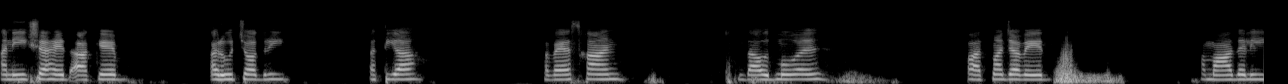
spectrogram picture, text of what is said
अनीक शाहिद, आकिब। अरूज चौधरी। अतिया, अवैस खान, दाऊद मुगल, फातमा जावेद हमाद अली,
